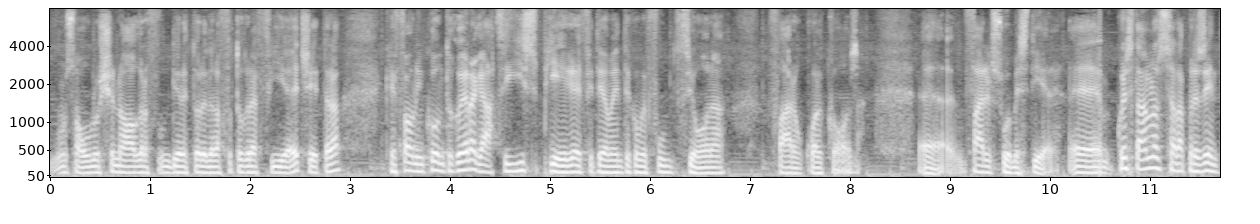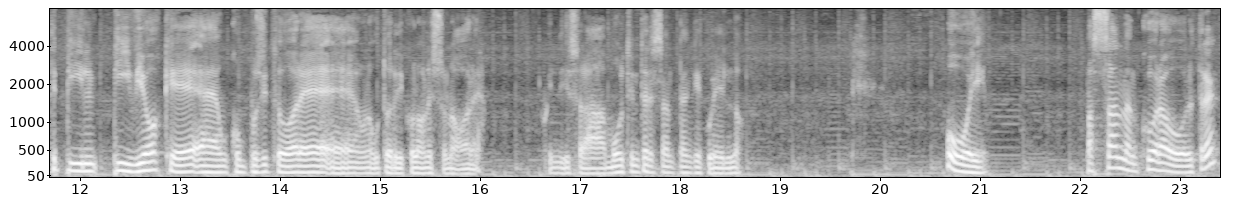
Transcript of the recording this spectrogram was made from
non so, uno scenografo, un direttore della fotografia, eccetera, che fa un incontro con i ragazzi, gli spiega effettivamente come funziona fare un qualcosa. Eh, fare il suo mestiere. Eh, quest'anno sarà presente Pil- Pivio, che è un compositore e un autore di colonne sonore, quindi sarà molto interessante anche quello. Poi, passando ancora oltre,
